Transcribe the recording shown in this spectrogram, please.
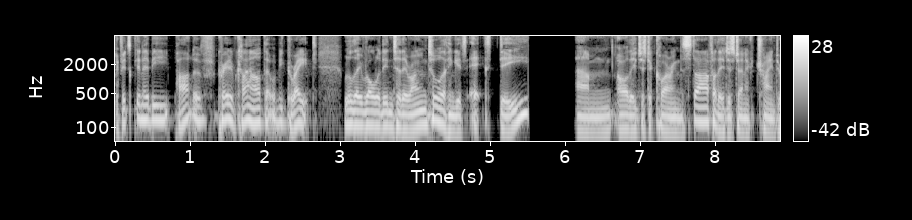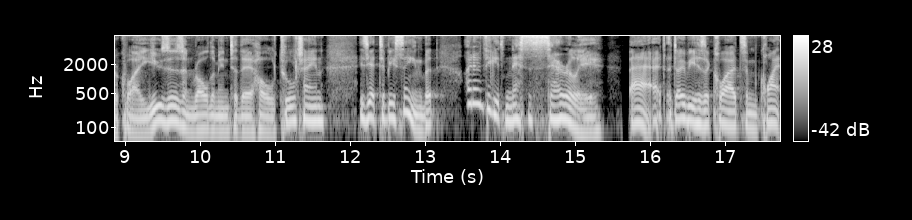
if it's going to be part of Creative Cloud, that would be great. Will they roll it into their own tool? I think it's XD. Um, are they just acquiring the staff? Are they just trying to acquire users and roll them into their whole tool chain? Is yet to be seen. But I don't think it's necessarily bad. Adobe has acquired some quite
